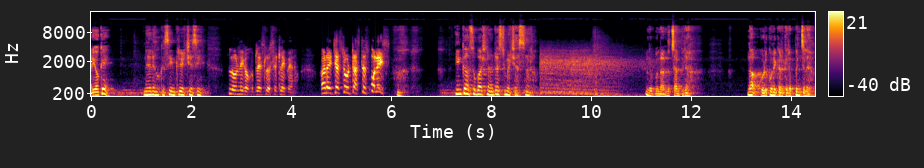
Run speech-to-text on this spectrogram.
అది ఓకే నేనే ఒక సీన్ క్రియేట్ చేసి లోన్లీగా ఒక ప్లేస్లో సెటిల్ అయిపోయాను. And I just don't trust this police ఇంకా సుభాష్ని అండర్ ఎస్టిమేట్ చేస్తున్నారు నువ్వు నన్ను చంపినా నా కొడుకుని ఇక్కడికి రప్పించలేవు.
